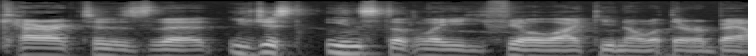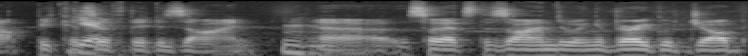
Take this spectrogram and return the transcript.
characters that you just instantly feel like you know what they're about because Yep. of the design. Uh, so that's design doing a very good job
